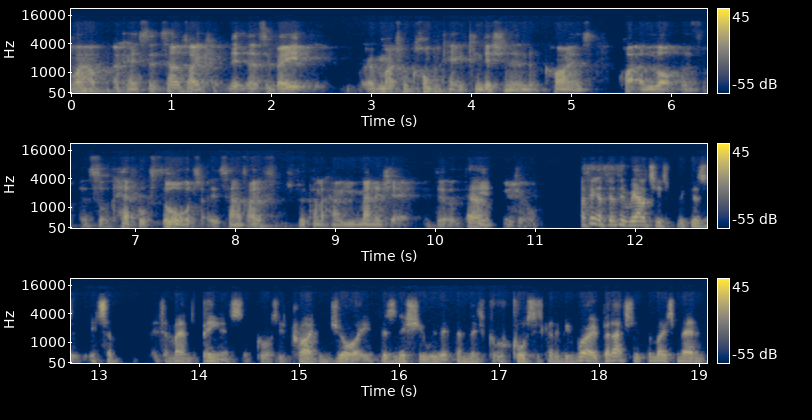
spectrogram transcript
Wow. Okay. So it sounds like that's a very a much more complicated condition and it requires quite a lot of uh, sort of careful thought. It sounds like for kind of how you manage it for yeah. the individual. I think I think the reality is because it's a it's a man's penis. Of course, his pride and joy. If there's an issue with it, then there's of course he's going to be worried. But actually, for most men,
